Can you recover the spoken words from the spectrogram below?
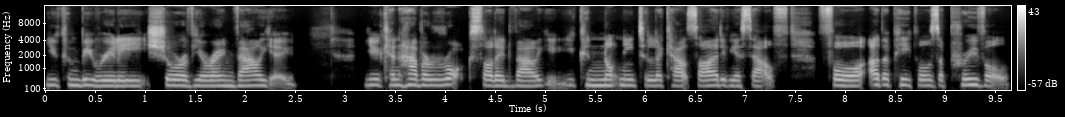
you can be really sure of your own value. You can have a rock solid value. You cannot need to look outside of yourself for other people's approval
